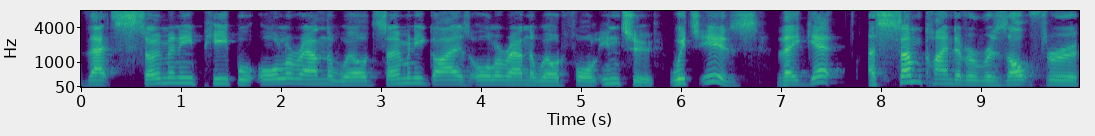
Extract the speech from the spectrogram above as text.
that so many people all around the world, so many guys all around the world fall into, which is they get a some kind of a result through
